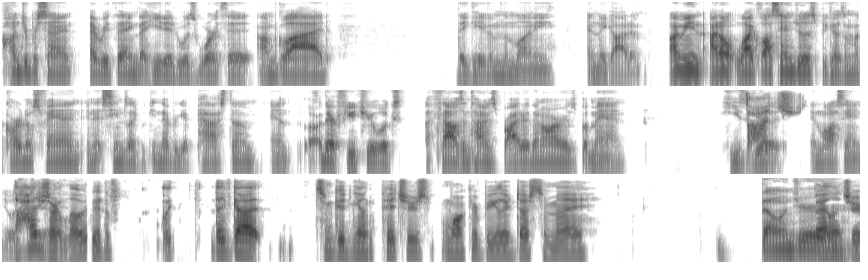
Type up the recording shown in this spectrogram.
hundred percent everything that he did was worth it. I'm glad they gave him the money and they got him. I mean, I don't like Los Angeles because I'm a Cardinals fan, and it seems like we can never get past them, and their future looks a thousand times brighter than ours. But man, he's good in Los Angeles. Dodgers are loaded. Like they've got some good young pitchers: Walker Buehler, Dustin May, Bellinger, Bellinger,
